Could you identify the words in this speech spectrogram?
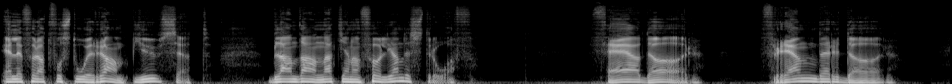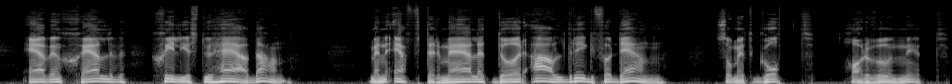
eller för att få stå i rampljuset. Bland annat genom följande strof. Fä dör, fränder dör. Även själv skiljes du hädan. Men eftermälet dör aldrig för den som ett gott har vunnit.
